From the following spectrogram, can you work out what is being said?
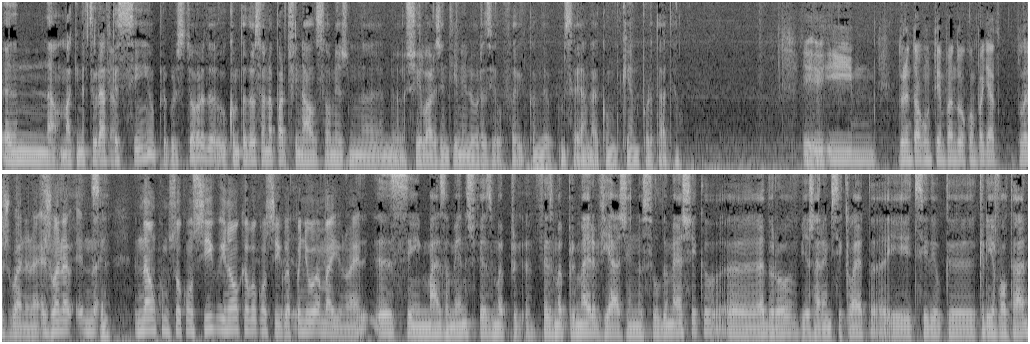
Uh, não, máquina fotográfica não. sim, o percurso todo. O computador só na parte final, só mesmo na, no Chile, Argentina e no Brasil. Foi quando eu comecei a andar com um pequeno portátil. E, e, durante algum tempo andou acompanhado pela Joana, não é? A Joana não começou consigo e não acabou consigo, apanhou a meio, não é? Eh, sim, mais ou menos. Fez uma, fez uma primeira viagem no sul do México, uh, adorou viajar em bicicleta e decidiu que queria voltar.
